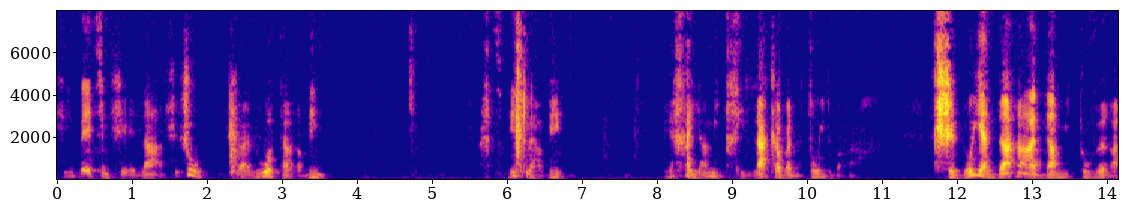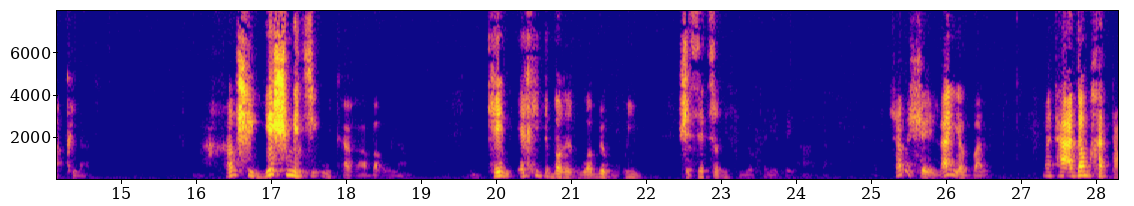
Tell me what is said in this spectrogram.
שהיא בעצם שאלה ששוב שאלו אותה רבים. אך צריך להבין איך היה מתחילה כוונתו יתברך כשלא ידע האדם מטוב ורע כלל. מאחר שיש מציאות הרע בעולם, אם כן איך יתבררו הבירורים שזה צריך להיות על ידי האדם. עכשיו השאלה היא אבל, אומרת האדם חטא,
